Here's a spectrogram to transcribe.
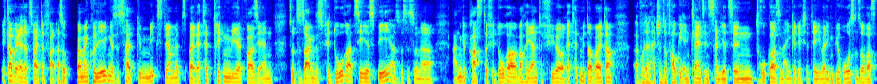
Ich glaube eher der zweite Fall. Also bei meinen Kollegen ist es halt gemixt. Wir haben jetzt bei Red Hat kriegen wir quasi ein sozusagen das Fedora CSB. Also das ist so eine angepasste Fedora-Variante für Red Hat-Mitarbeiter, äh, wo dann halt schon so VPN-Clients installiert sind, Drucker sind eingerichtet der jeweiligen Büros und sowas.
